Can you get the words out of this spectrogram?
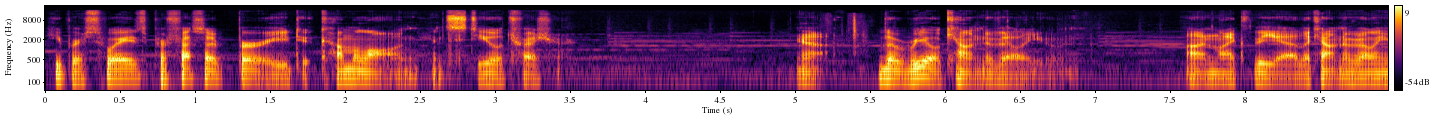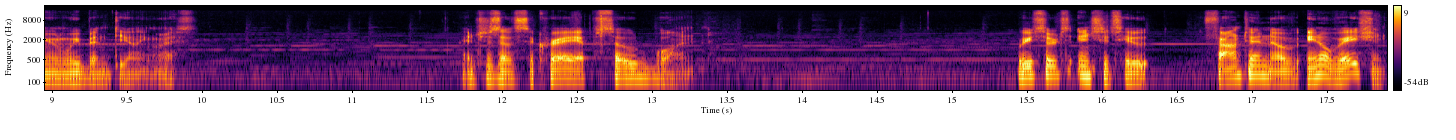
He persuades Professor Burry to come along and steal treasure. Yeah, the real Count Nouvelion. Unlike the, uh, the Count Nouvelion we've been dealing with. Adventures of Sucre, Episode 1. Research Institute, Fountain of Innovation.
